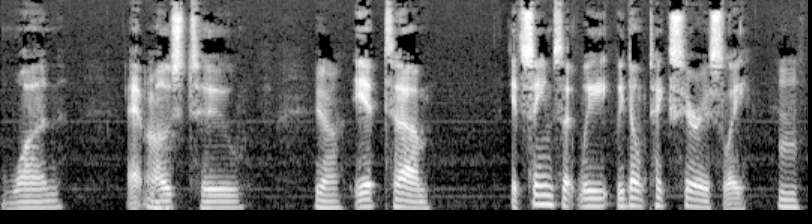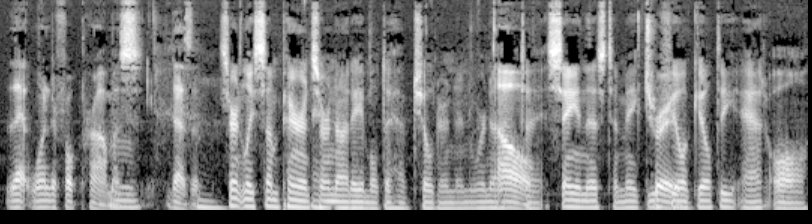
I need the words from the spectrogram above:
one, at Oh. most two, Yeah. it um, it seems that we, we don't take seriously Mm. that wonderful promise, does it? Certainly, some parents are not able to have children, and we're not Oh. uh, saying this to make True. you feel guilty at all.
